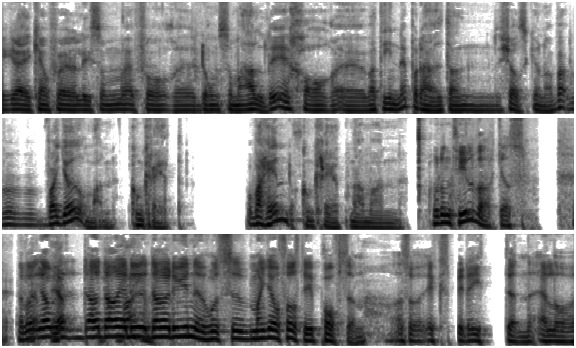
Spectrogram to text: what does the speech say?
grej kanske liksom för eh, de som aldrig har eh, varit inne på det här utan kört skorna. Va, va, vad gör man konkret? Och vad händer konkret när man... Hur de tillverkas. Eller, ja, Ja. Där, där, är du, där är du inne hos, man går först i proffsen, alltså expediten eller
